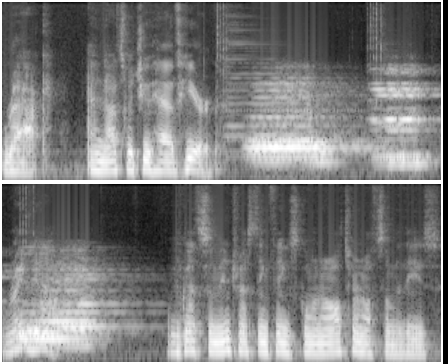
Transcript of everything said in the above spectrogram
rack. And that's what you have here. Right now, we've got some interesting things going on. I'll turn off some of these.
